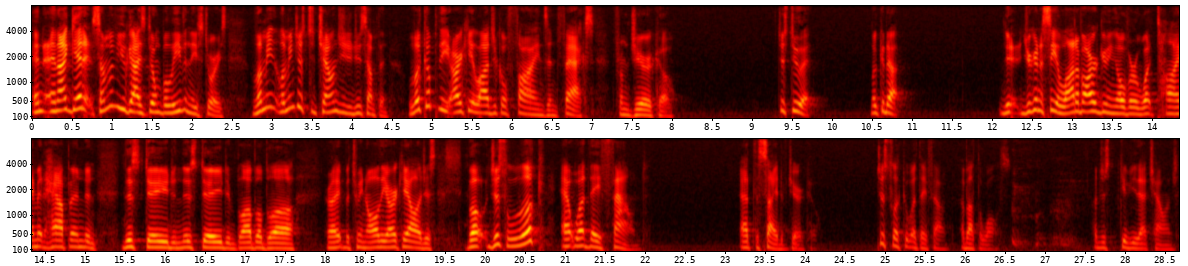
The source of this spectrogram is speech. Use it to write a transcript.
And, and I get it. Some of you guys don't believe in these stories. Let me, let me just challenge you to do something. Look up the archaeological finds and facts from Jericho. Just do it. Look it up you're going to see a lot of arguing over what time it happened and this date and this date and blah, blah, blah, right, between all the archaeologists. But just look at what they found at the site of Jericho. Just look at what they found about the walls. I'll just give you that challenge.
